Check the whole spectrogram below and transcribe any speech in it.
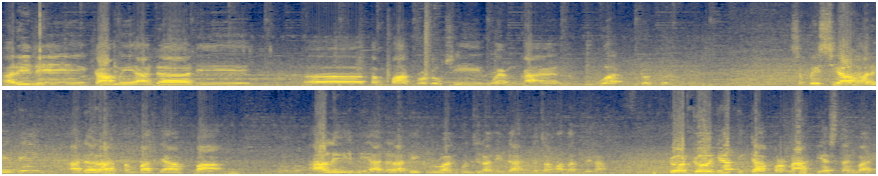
hari ini kami ada di eh, tempat produksi UMKM buat dodol. Spesial hari ini adalah tempatnya Pak Ali ini adalah di Kelurahan Kunciran Indah, Kecamatan Pinang. Dodolnya tidak pernah dia standby.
